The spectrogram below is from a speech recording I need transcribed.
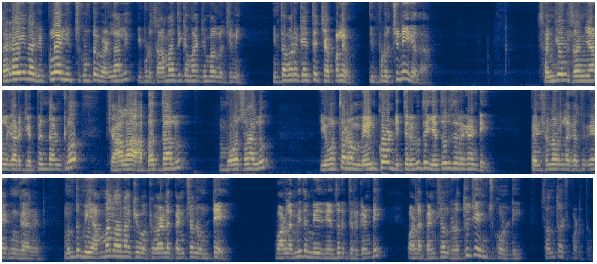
సరైన రిప్లైలు ఇచ్చుకుంటూ వెళ్ళాలి. ఇప్పుడు సామాజిక మాధ్యమాలు వచ్చినాయి. ఇంతవరకు అయితే చెప్పలేం. ఇప్పుడు వచ్చినాయి కదా. సంజయ్ సంజయాల్ గారు చెప్పిన దాంట్లో చాలా అబద్ధాలు మోసాలు యువతరం మేల్కోండి తిరుగుతూ ఎదురు తిరగండి. పెన్షనర్ల వ్యతిరేకంగా ముందు మీ అమ్మ నాన్నకి ఒకవేళ పెన్షన్ ఉంటే వాళ్ళ మీద మీరు ఎదురు తిరగండి. వాళ్ళ పెన్షన్ రద్దు చేయించుకోండి. సంతోషపడతాం.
